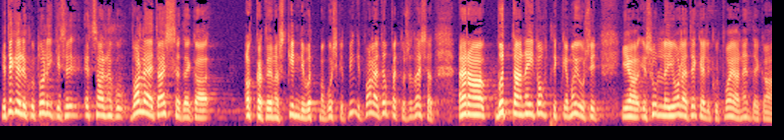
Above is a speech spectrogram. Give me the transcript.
ja tegelikult oligi see, et sa nagu valede asjadega hakkad ennast kinni võtma kuskilt, mingid valed õpetused, asjad, ära võta neid ohtlikke mõjusid ja, ja sul ei ole tegelikult vaja nendega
